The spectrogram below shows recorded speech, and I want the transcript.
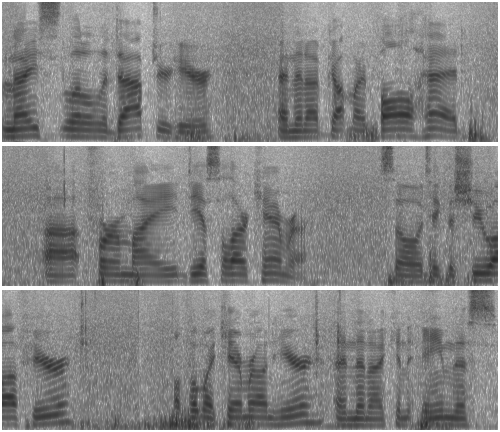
nice little adapter here and then I've got my ball head uh, for my DSLR camera. So take the shoe off here, I'll put my camera on here and then I can aim this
